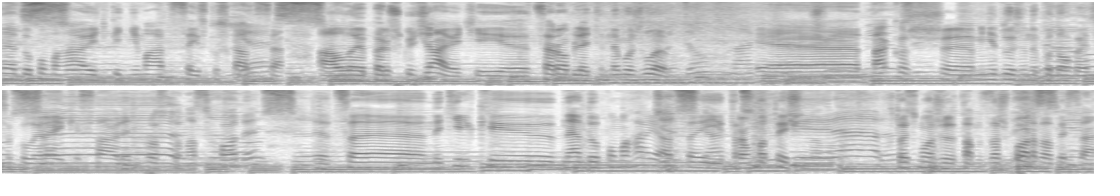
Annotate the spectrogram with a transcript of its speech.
не допомагають підніматися і спускатися, але перешкоджають, і це роблять неможливо. Е, також е, мені дуже не подобається, коли рейки ставлять просто на сходи. Е, Це не тільки не допомагає, а це і травматично. Хтось може там зашпортатися,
